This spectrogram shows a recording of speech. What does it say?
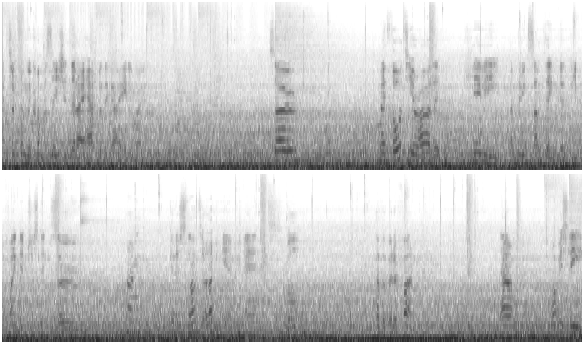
I took from the conversation that I had with the guy anyway. So, my thoughts here are that clearly I'm doing something that people find interesting. So, I'm to start it up again and we'll have a bit of fun. Now, obviously,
